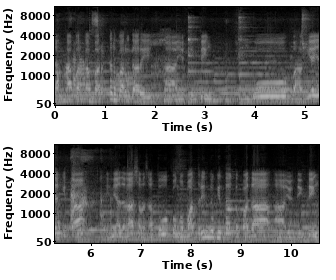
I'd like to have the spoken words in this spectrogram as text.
dan kabar-kabar terbaru dari Ayu Ting Ting. Sungguh bahagia ya kita. Ini adalah salah satu pengobat rindu kita kepada Ayu Ting Ting.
